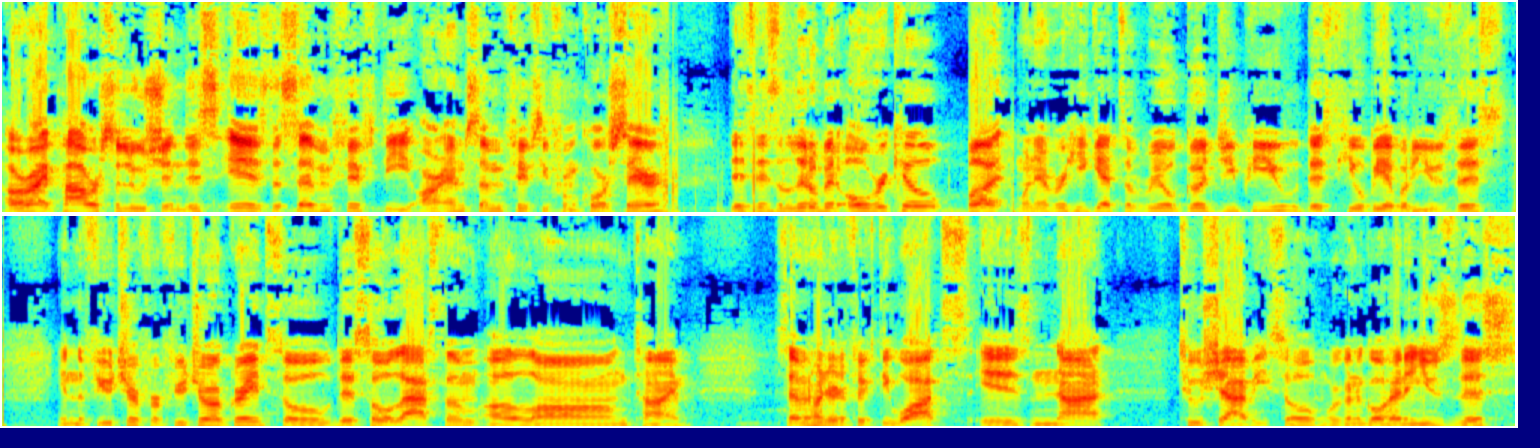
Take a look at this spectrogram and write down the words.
all right, power solution. This is the 750, RM750 from Corsair. This is a little bit overkill, but whenever he gets a real good GPU, this he'll be able to use this in the future for future upgrades. So this will last them a long time. 750 watts is not too shabby. So we're gonna go ahead and use this.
